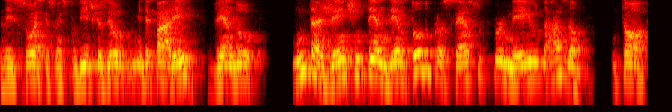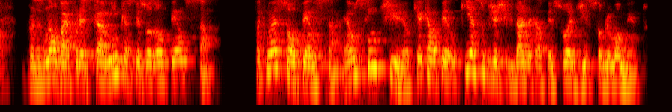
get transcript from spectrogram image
eleições, questões políticas, eu me deparei vendo muita gente entendendo todo o processo por meio da razão. Então, ó, processo não vai por esse caminho que as pessoas vão pensar. Só que não é só o pensar, é o sentir, é o que, aquela, o que a subjetividade daquela pessoa diz sobre o momento.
